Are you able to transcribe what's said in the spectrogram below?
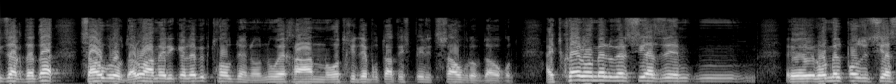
იძახდა და საუბრობდა რომ ამერიკელები გთხოვდნენო ნუ ეხა ამ 4 დეპუტატის პირით საუბრობდა ოღონდ აი თქვენ რომელ ვერსიაზე რომელ პოზიციას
